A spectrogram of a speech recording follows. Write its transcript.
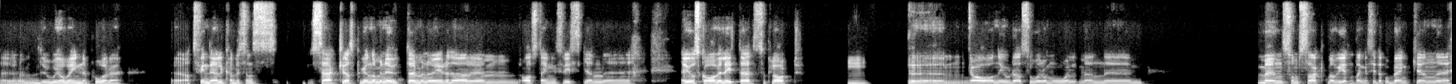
Ehm, Du och jag var inne på det. eh, Att Findell kan liksom s- säkras på grund av minuter, men nu är ju det där avstängningsrisken eh, är ju och skaver lite såklart. Mm. Ehm, Ja, nu gjorde Asoro mål, men ehm, men som sagt, man vet att han kan sitta på bänken eh,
